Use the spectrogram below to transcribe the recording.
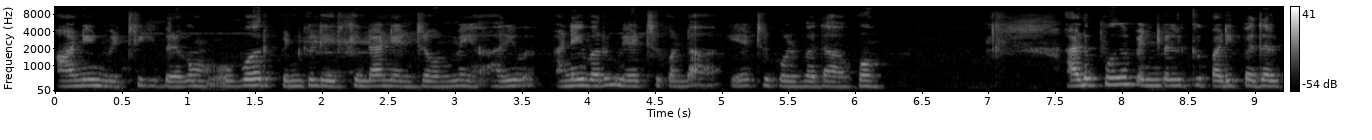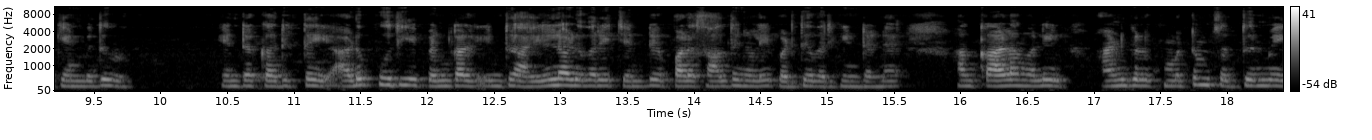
ஆணின் வெற்றிக்கு பிறகும் ஒவ்வொரு பெண்கள் இருக்கின்றான் என்ற உண்மை அனைவரும் ஏற்றுக்கொண்ட ஏற்றுக்கொள்வதாகும் அடுப்பூதும் பெண்களுக்கு படிப்பதற்கு என்பது என்ற கருத்தை அடுப்பூதிய பெண்கள் இன்று அயல்நாடு வரை சென்று பல சாதனைகளை படித்து வருகின்றனர். அக்காலங்களில் ஆண்களுக்கு மட்டும் சொத்துரிமை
